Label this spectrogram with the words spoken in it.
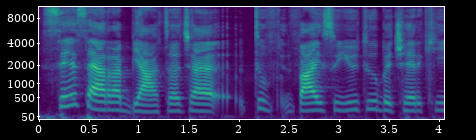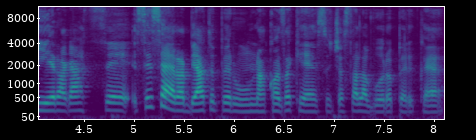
se sei arrabbiato, cioè tu vai su YouTube e cerchi ragazze, se sei arrabbiato per una cosa che è successa al lavoro perché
